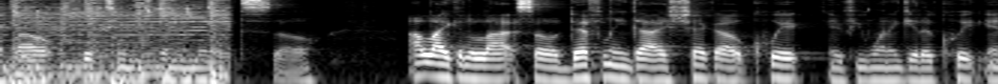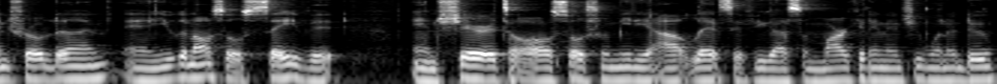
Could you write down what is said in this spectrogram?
about 15, 20 minutes. So I like it a lot. So definitely, guys, check out Quik if you want to get a quick intro done. And you can also save it and share it to all social media outlets if you got some marketing that you want to do.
